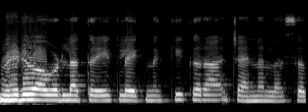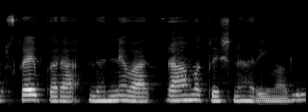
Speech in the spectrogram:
व्हिडिओ आवडला तर एक लाईक नक्की करा चॅनलला सबस्क्राईब करा. धन्यवाद. रामकृष्ण हरी माऊली.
